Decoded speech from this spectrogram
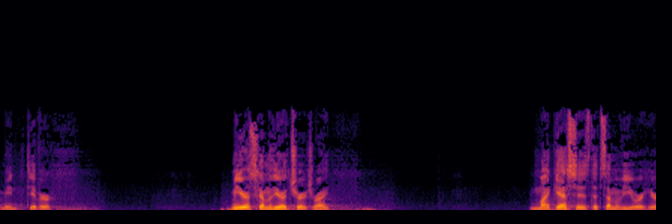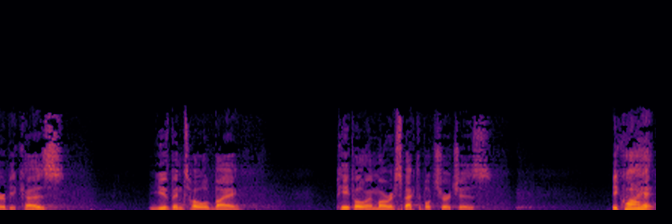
I mean, do you ever. I mean, you're a scum of the earth church, right? My guess is that some of you are here because you've been told by people in more respectable churches be quiet.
